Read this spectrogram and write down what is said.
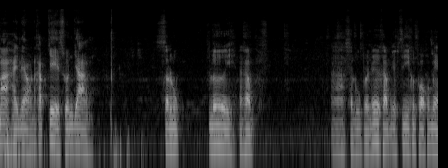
มาให้แล้วนะครับ เจ้สวนยาง สรุปเลยนะครับสรุปเลยเด้อครับ FC คุณพ่อคุณแม่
